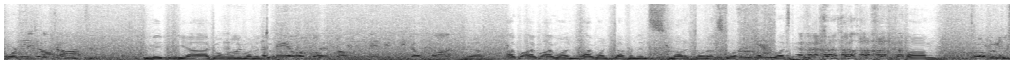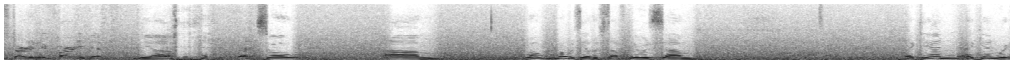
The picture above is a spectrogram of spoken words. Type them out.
more people coming to. maybe, yeah, I don't really want to do. available, but we- maybe we don't want. Yeah, I, I, I want I want governance, not a donut store. Yeah. But Well, then we start a new party then. yeah, so um, what what was the other stuff? It was um, again again we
